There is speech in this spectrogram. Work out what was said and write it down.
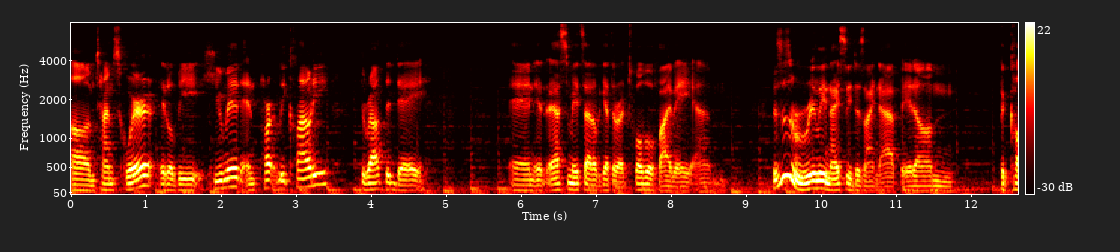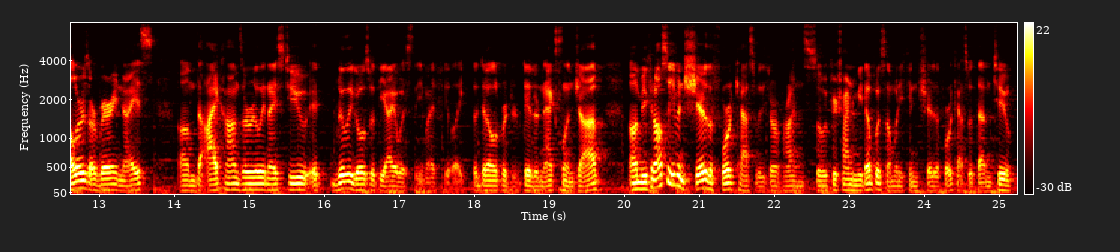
um, Times Square, it'll be humid and partly cloudy throughout the day and it estimates that it'll get there at 12.05 a.m. This is a really nicely designed app. It um, The colors are very nice. Um, the icons are really nice too. It really goes with the iOS theme, I feel like. The developer did an excellent job. Um, you can also even share the forecast with your friends. So if you're trying to meet up with someone, you can share the forecast with them too.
